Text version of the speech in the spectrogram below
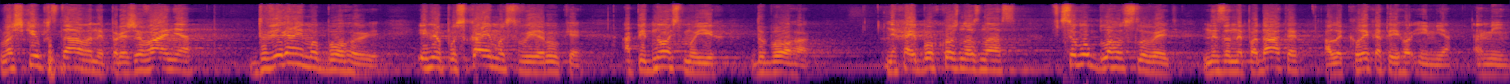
важкі обставини, переживання, довіряємо Богові і не опускаємо свої руки, а підносьмо їх до Бога. Нехай Бог кожного з нас в цьому благословить, не занепадати, але кликати Його ім'я. Амінь.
